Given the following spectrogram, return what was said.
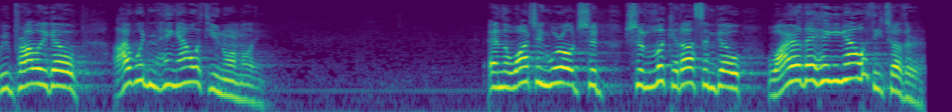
We'd probably go, I wouldn't hang out with you normally. And the watching world should, should look at us and go, why are they hanging out with each other?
